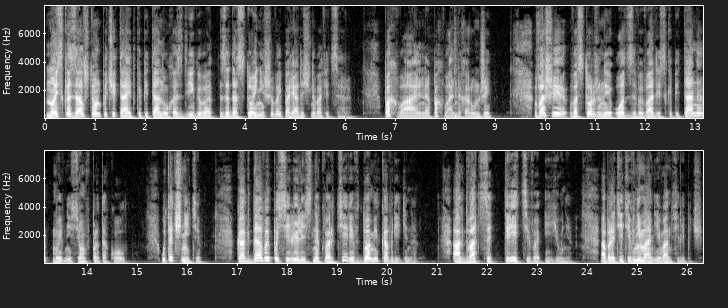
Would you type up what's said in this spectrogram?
Ной сказал, что он почитает капитана Ухоздвигова за достойнейшего и порядочного офицера. Похвально, похвально, Харунжи. Ваши восторженные отзывы в адрес капитана мы внесем в протокол. Уточните, когда вы поселились на квартире в доме Ковригина? Ах, 23 июня. Обратите внимание, Иван Филиппович,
